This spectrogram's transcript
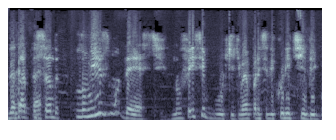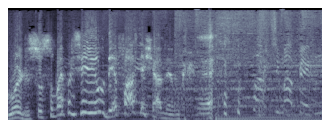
Eu tava pensando, Luiz Modeste, no Facebook, que vai aparecer de Curitiba e gordo, só, só vai aparecer eu, daí é fácil de achar mesmo. Fátima Bernardes,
